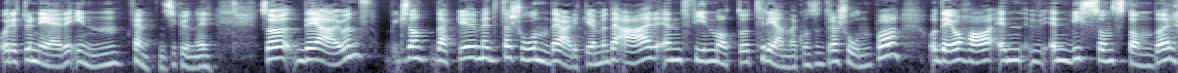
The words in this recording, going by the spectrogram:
og returnere innen 15 sekunder. Så det er jo en ikke sant? Det er ikke meditasjon, det er det ikke, men det er en fin måte å trene konsentrasjonen på. Og det å ha en, en viss sånn standard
